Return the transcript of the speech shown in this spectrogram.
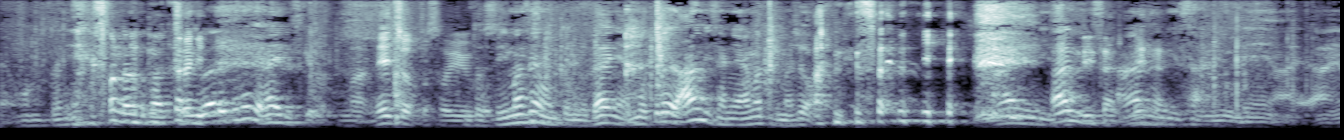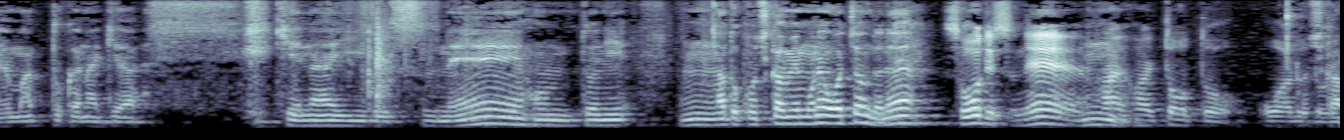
え本当に。そんなことばっかり言われてねじゃないですけど。ー、まあね、ちょっとそういうすいません、本当に。第二もうとりあえずアンリさんに謝ってきましょう。アアンリさんに、アンリさんね。アンリはいさんにね、あ謝待っとかなきゃいけないですね。本当に。うん、あと、こち亀もね、終わっちゃうんでね。そうですね。うんはいはい、とうとう終わるというこ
